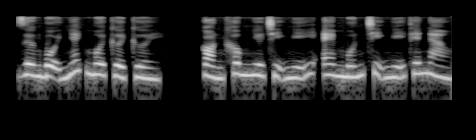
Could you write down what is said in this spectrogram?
Dương Bội nhếch môi cười cười. Còn không như chị nghĩ em muốn chị nghĩ thế nào?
